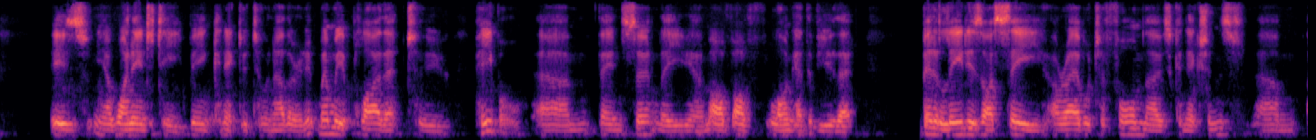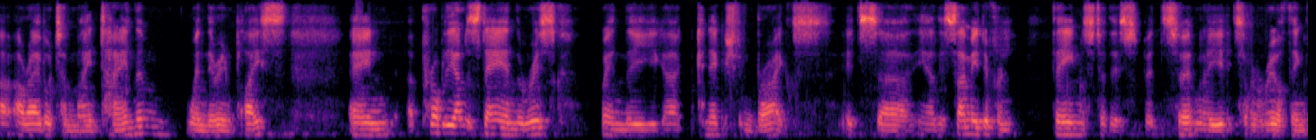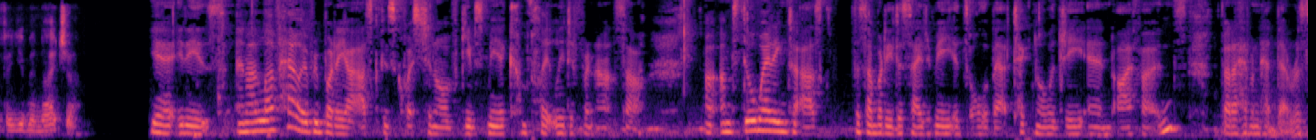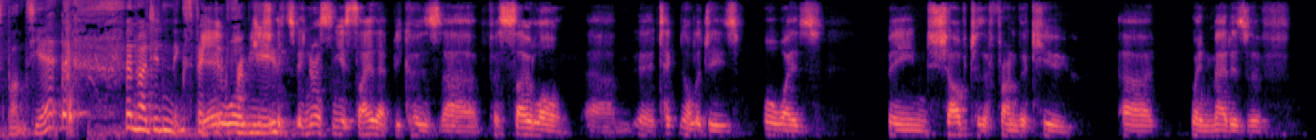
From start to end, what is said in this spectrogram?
is, you know, one entity being connected to another. And it, when we apply that to people, um, then certainly um, I've, I've, long had the view that better leaders I see are able to form those connections, um, are able to maintain them when they're in place, and probably understand the risk when the uh, connection breaks. It's uh, you know there's so many different themes to this, but certainly it's a real thing for human nature. Yeah, it is. And I love how everybody I ask this question of gives me a completely different answer. I'm still waiting to ask for somebody to say to me it's all about technology and iPhones, but I haven't had that response yet. and I didn't expect yeah, it well, from you. It's interesting you say that because uh, for so long, um, yeah, technology's always been shoved to the front of the queue uh, when matters of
